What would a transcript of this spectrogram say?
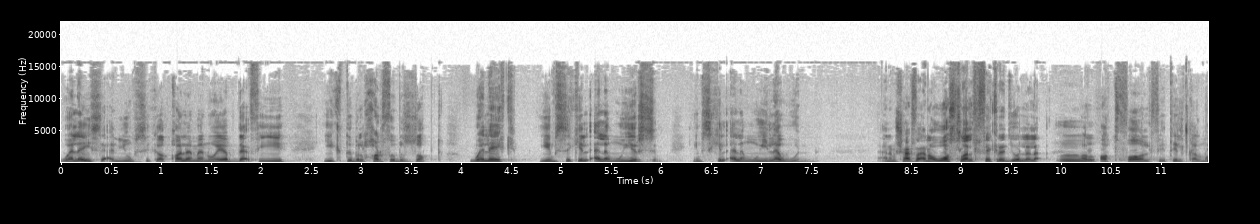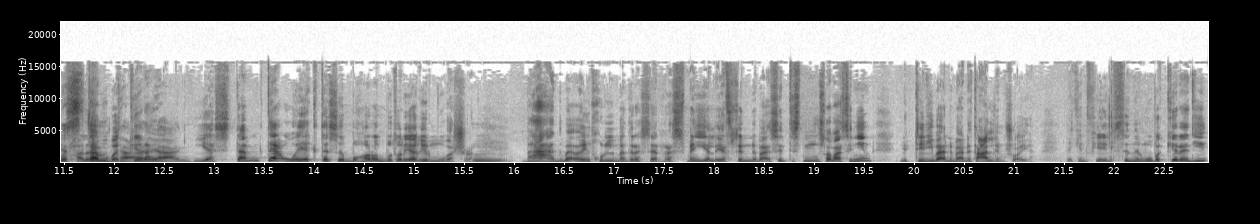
وليس أن يمسك قلما ويبدأ في إيه؟ يكتب الحرف بالظبط ولكن يمسك القلم ويرسم. يمسك القلم ويلون. أنا مش عارف أنا واصلة الفكرة دي ولا لأ مم. الأطفال في تلك المرحلة يستمتع المبكرة يعني. يستمتع ويكتسب مهارات بطريقة غير مباشرة مم. بعد بقى يدخل المدرسة الرسمية اللي هي في سن بقى ست سنين وسبع سنين نبتدي بقى نبقى نتعلم شوية لكن في السن المبكرة دي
